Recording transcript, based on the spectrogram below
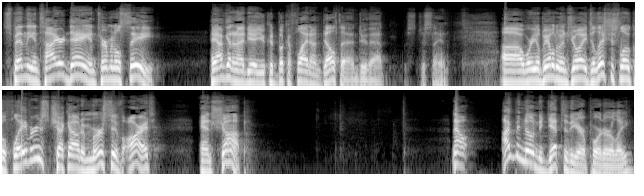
spend the entire day in Terminal C. Hey, I've got an idea. You could book a flight on Delta and do that. Just, just saying. Uh, where you'll be able to enjoy delicious local flavors, check out immersive art, and shop. Now, I've been known to get to the airport early,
